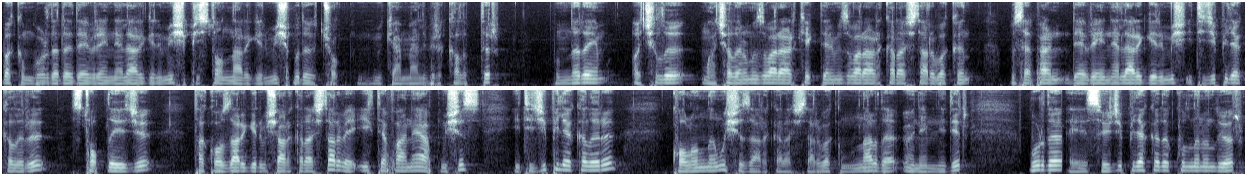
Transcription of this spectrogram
bakın burada da devreye neler girmiş. Pistonlar girmiş. Bu da çok mükemmel bir kalıptır. Bunda da hem açılı maçalarımız var, erkeklerimiz var arkadaşlar bakın. Bu sefer devreye neler girmiş. itici plakaları, stoplayıcı takozlar girmiş arkadaşlar ve ilk defa ne yapmışız? İtici plakaları kolonlamışız arkadaşlar. Bakın bunlar da önemlidir. Burada e, sığıcı plakada kullanılıyor.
